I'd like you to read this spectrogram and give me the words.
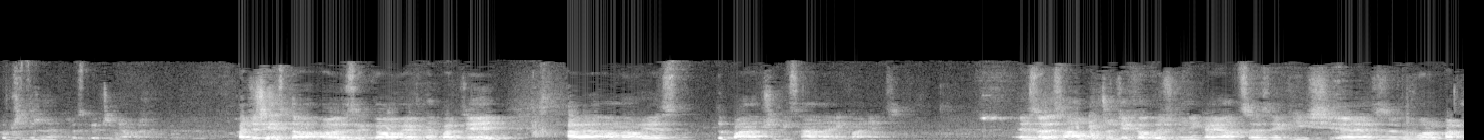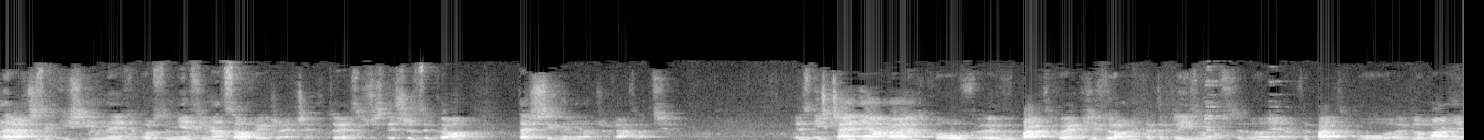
poprzez rynek ubezpieczeniowych. Chociaż jest to ryzyko jak najbardziej, ale ono jest do Pana przypisane i koniec. E, złe samopoczucie kogoś wynikające z jakichś, e, z wyboru partnera, czy z jakichś innych po prostu niefinansowych rzeczy, to jest oczywiście też ryzyko, też się go nie da przekazać. Zniszczenia majątków w wypadku jakichś ogromnych kataklizmów, nie w wypadku globalnej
